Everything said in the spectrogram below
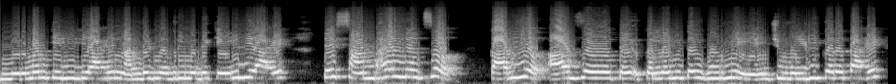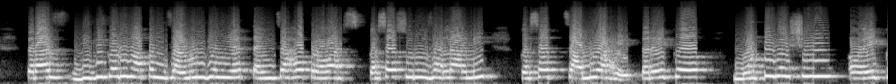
निर्माण केलेली आहे नांदेड नगरीमध्ये केलेली आहे ते सांभाळण्याचं कार्य आज कल्याणीताई हुर्मे यांची मुलगी करत आहे. तर आज दिदीकडून आपण जाणून घेऊयात त्यांचा हा प्रवास कसा सुरू झाला आणि कसा चालू आहे. तर एक मोटिवेशन एक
